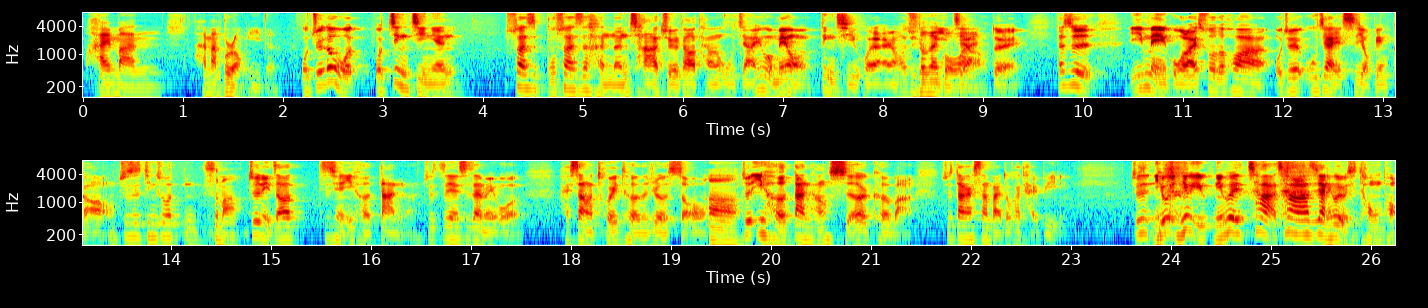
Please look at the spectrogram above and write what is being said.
还蛮还蛮不容易的。我觉得我我近几年算是不算是很能察觉到台湾物价，因为我没有定期回来，然后去都在国外。对，但是以美国来说的话，我觉得物价也是有变高。就是听说，是吗？就是你知道之前一盒蛋呢、啊，就这件事在美国还上了推特的热搜，嗯，就一盒蛋好像十二颗吧，就大概三百多块台币。就是你会你会你会差差那之下你会有一些通膨，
